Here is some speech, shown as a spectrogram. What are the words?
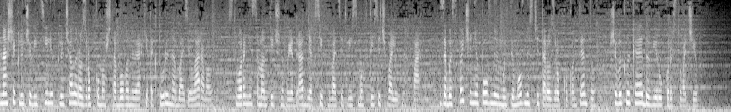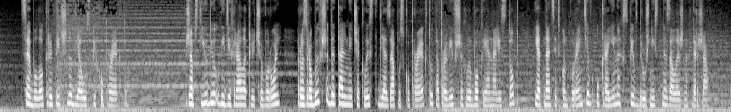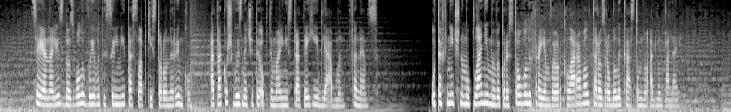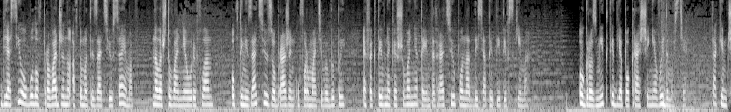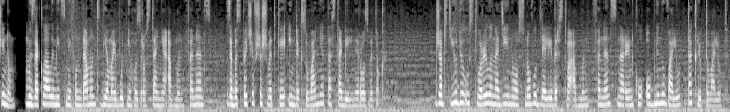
Наші ключові цілі включали розробку масштабованої архітектури на базі Laravel, створення семантичного ядра для всіх 28 тисяч валютних пар, забезпечення повної мультимовності та розробку контенту, що викликає довіру користувачів. Це було критично для успіху проєкту. JabStudio відіграла ключову роль, розробивши детальний чек-лист для запуску проєкту та провівши глибокий аналіз топ 15 конкурентів у країнах співдружність незалежних держав. Цей аналіз дозволив виявити сильні та слабкі сторони ринку, а також визначити оптимальні стратегії для Admin Finance. У технічному плані ми використовували фреймворк Laravel та розробили кастомну адмінпанель. Для SEO було впроваджено автоматизацію SIMAP, налаштування у Reflan, оптимізацію зображень у форматі WebP, ефективне кешування та інтеграцію понад 10 типів схеми. Огрозмітки для покращення видимості. Таким чином, ми заклали міцний фундамент для майбутнього зростання Admin Finance, забезпечивши швидке індексування та стабільний розвиток. JabStudio створила надійну основу для лідерства Admin Finance на ринку обміну валют та криптовалют.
